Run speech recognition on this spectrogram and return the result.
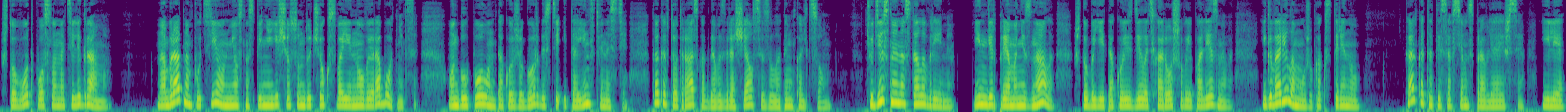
что вот послана телеграмма. На обратном пути он нес на спине еще сундучок своей новой работницы. Он был полон такой же гордости и таинственности, как и в тот раз, когда возвращался с золотым кольцом. Чудесное настало время. Ингер прямо не знала, чтобы ей такое сделать хорошего и полезного, и говорила мужу, как старину, «Как это ты совсем справляешься?» или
